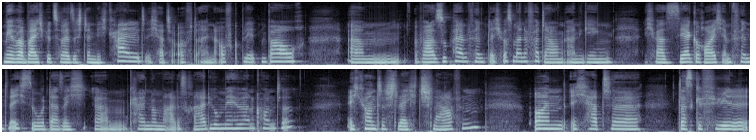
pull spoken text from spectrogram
Mir war beispielsweise ständig kalt, ich hatte oft einen aufgeblähten Bauch, ähm, war super empfindlich, was meine Verdauung anging. Ich war sehr geräuschempfindlich, so dass ich ähm, kein normales Radio mehr hören konnte. Ich konnte schlecht schlafen und ich hatte das Gefühl,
